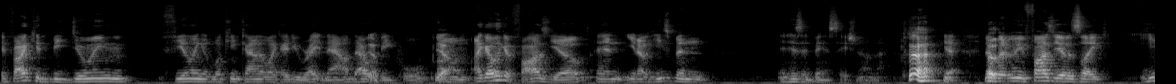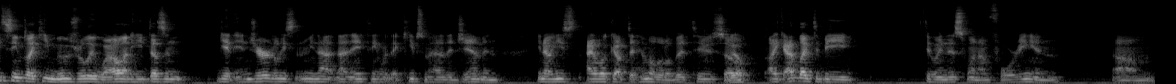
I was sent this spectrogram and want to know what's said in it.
if I could be doing feeling and looking kind of like I do right now, that Yeah. would be cool. Yeah. Um, like I look at Fazio and you know he's been in his advanced stage now. no. yeah. No, but I mean Fazio is like he seems like he moves really well and he doesn't get injured. At least I mean not not anything that keeps him out of the gym and you know he's I look up to him a little bit too. So Yeah. like I'd like to be doing this when I'm 40 and um,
